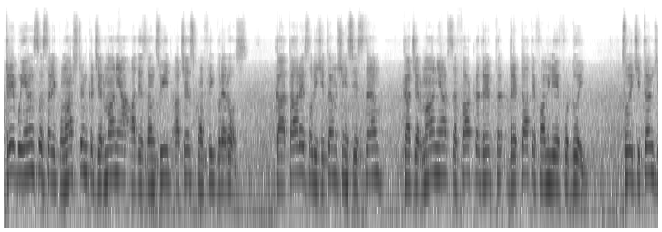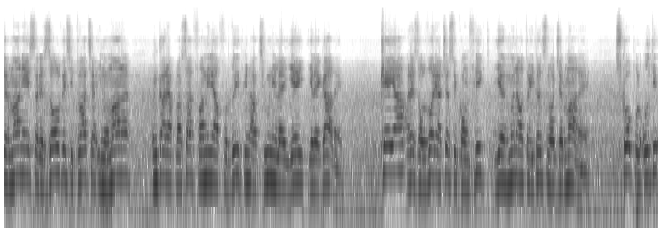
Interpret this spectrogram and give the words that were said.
Trebuie însă să recunoaștem că Germania a dezvănțuit acest conflict dureros. Ca atare solicităm și insistăm ca Germania să facă drept, dreptate familiei Furdui. Solicităm Germaniei să rezolve situația inumană în care a plasat familia Furdui prin acțiunile ei ilegale. Cheia rezolvării acestui conflict e în mâna autorităților germane. Scopul ultim,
